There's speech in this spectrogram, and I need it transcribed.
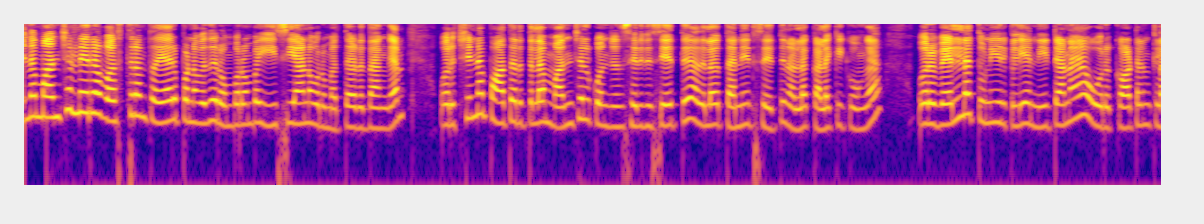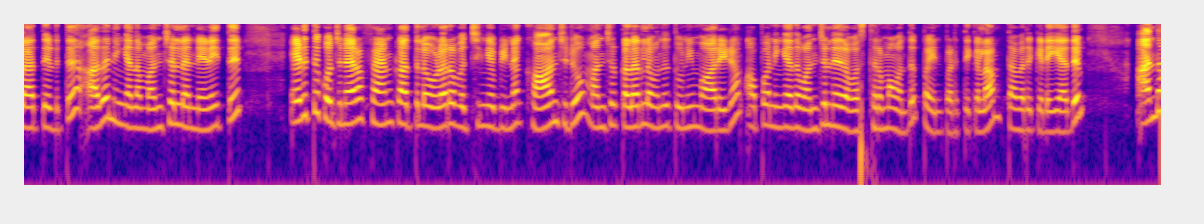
இந்த மஞ்சள் நிற வஸ்திரம் தயார் பண்ணுவது ரொம்ப ரொம்ப ஈஸியான ஒரு மெத்தடு தாங்க. ஒரு சின்ன பாத்திரத்தில் மஞ்சள் கொஞ்சம் சிறிது சேர்த்து அதில் தண்ணீர் சேர்த்து நல்லா கலக்கிக்கோங்க. ஒரு வெள்ளை துணி இருக்கு இல்லையா நீட்டான ஒரு காட்டன் கிளாத் எடுத்து அதை நீங்கள் அந்த மஞ்சளில் நினைத்து எடுத்து கொஞ்சம் நேரம் ஃபேன் காற்றுல உலர வச்சிங்க அப்படின்னா காஞ்சிடும். மஞ்சள் கலரில் வந்து துணி மாறிடும். அப்போ நீங்கள் அதை மஞ்சள் நிற வஸ்திரமாக வந்து பயன்படுத்திக்கலாம். தவறு கிடையாது. அந்த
